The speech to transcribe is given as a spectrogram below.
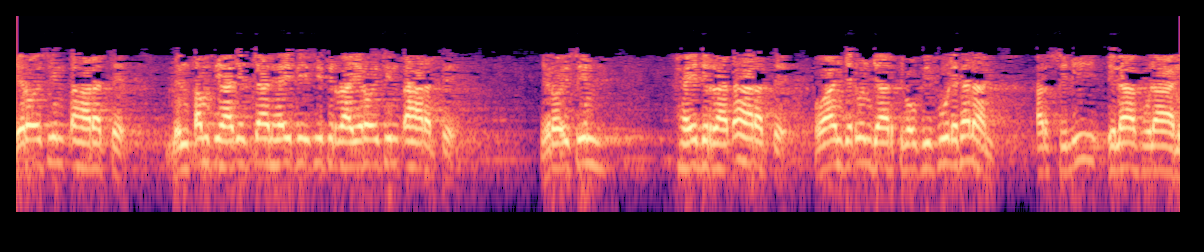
يروسين طهرت. من طمسها ججان هيدي سيسرا يروسين طهرت. يروسين هيدي را طهرت. وأن جدون جارت وفي فولة تنان. أرسلي إلى فلان.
